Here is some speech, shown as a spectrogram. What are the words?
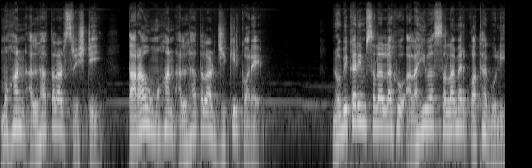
মহান আল্লাহ তালার সৃষ্টি। তারাও মহান আল্লাহ তালার জিকির করে। নবী করিম সাল্লাহু আলহিউসাল্লামের কথাগুলি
